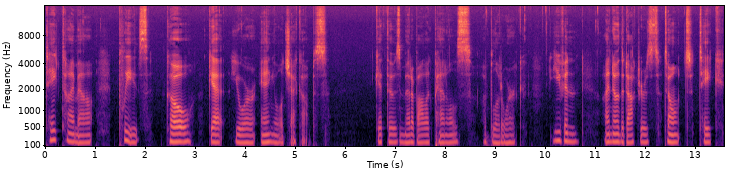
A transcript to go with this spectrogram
Take time out. Please go get your annual checkups. Get those metabolic panels of blood work. Even I know the doctors don't take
